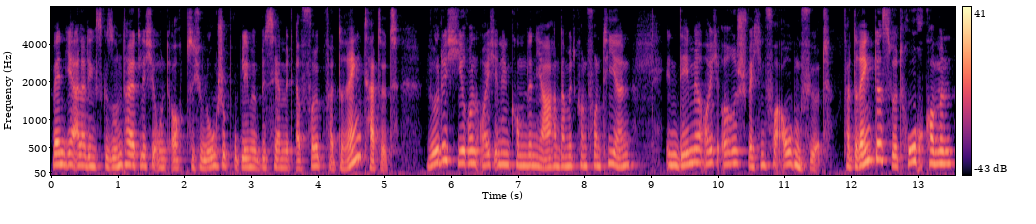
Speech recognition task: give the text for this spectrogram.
Wenn ihr allerdings gesundheitliche und auch psychologische Probleme bisher mit Erfolg verdrängt hattet, würde Chiron euch in den kommenden Jahren damit konfrontieren, indem er euch eure Schwächen vor Augen führt. Verdrängtes wird hochkommen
